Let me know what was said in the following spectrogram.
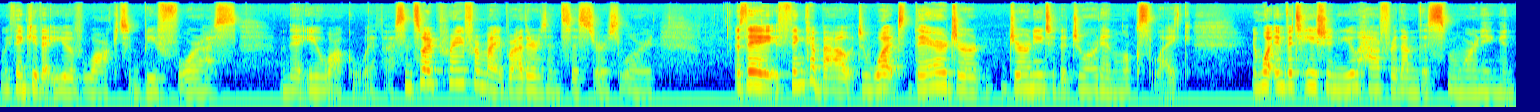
We thank you that you have walked before us that you walk with us. And so I pray for my brothers and sisters, Lord, as they think about what their journey to the Jordan looks like and what invitation you have for them this morning and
